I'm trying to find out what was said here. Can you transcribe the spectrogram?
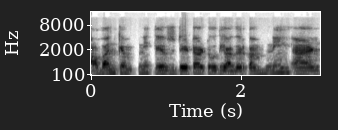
uh, one company gives data to the other company and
